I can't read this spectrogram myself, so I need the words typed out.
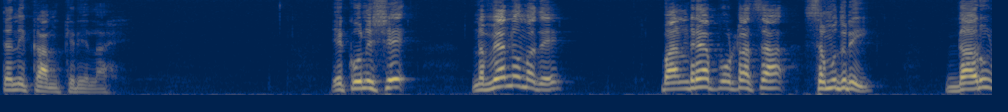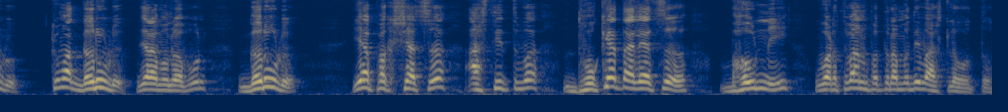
त्यांनी काम केलेलं आहे. एकोणीसशे नव्याण्णवमध्ये पांढऱ्या पोटाचा समुद्री गारुड किंवा गरुड ज्याला म्हणू आपण गरुड या पक्षाचं अस्तित्व धोक्यात आल्याचं भाऊंनी वर्तमानपत्रामध्ये वाचलं होतं.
